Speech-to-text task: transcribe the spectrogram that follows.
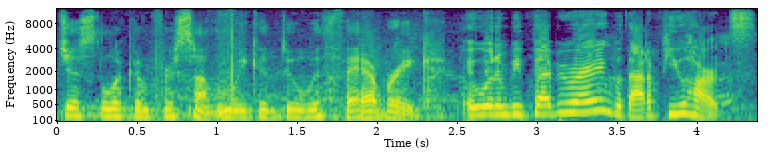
just looking for something we could do with fabric. It wouldn't be February without a few hearts.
